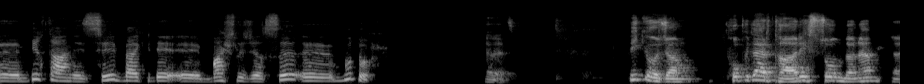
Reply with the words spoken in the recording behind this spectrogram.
bir tanesi, belki de başlıcası budur. Evet. Peki hocam, popüler tarih son dönem e,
